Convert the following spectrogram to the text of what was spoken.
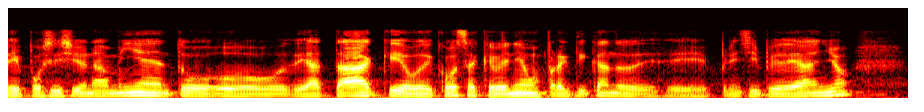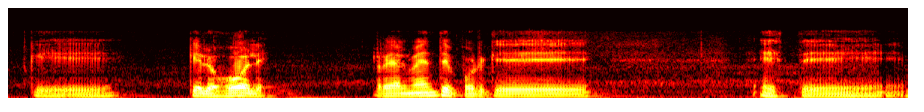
de posicionamiento o de ataque o de cosas que veníamos practicando desde principio de año que, los goles realmente porque este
